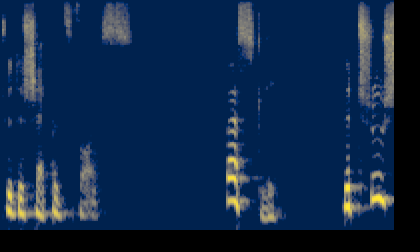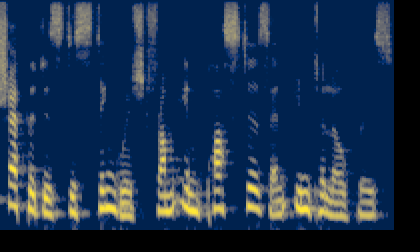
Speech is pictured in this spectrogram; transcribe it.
to the shepherd's voice. Firstly, the true shepherd is distinguished from impostors and interlopers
